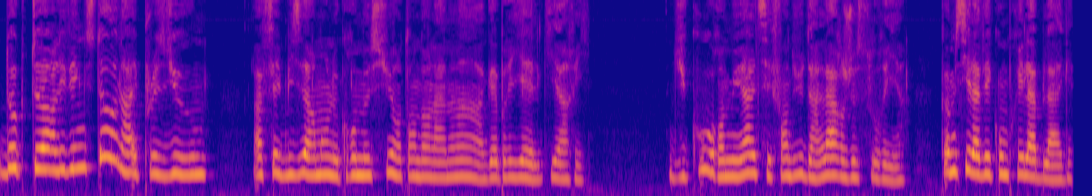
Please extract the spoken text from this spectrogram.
Docteur Livingstone, I presume, a fait bizarrement le gros monsieur en tendant la main à Gabriel qui a ri. Du coup, Romuald s'est fendu d'un large sourire, comme s'il avait compris la blague,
